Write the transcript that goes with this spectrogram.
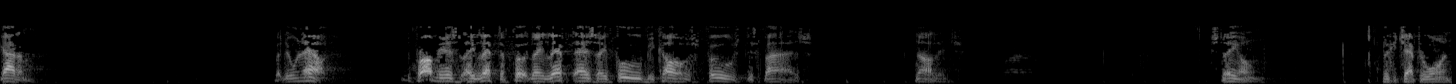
got them. But they went out. The problem is they left the foot they left as a fool because fools despise knowledge. Stay on. Look at chapter one.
